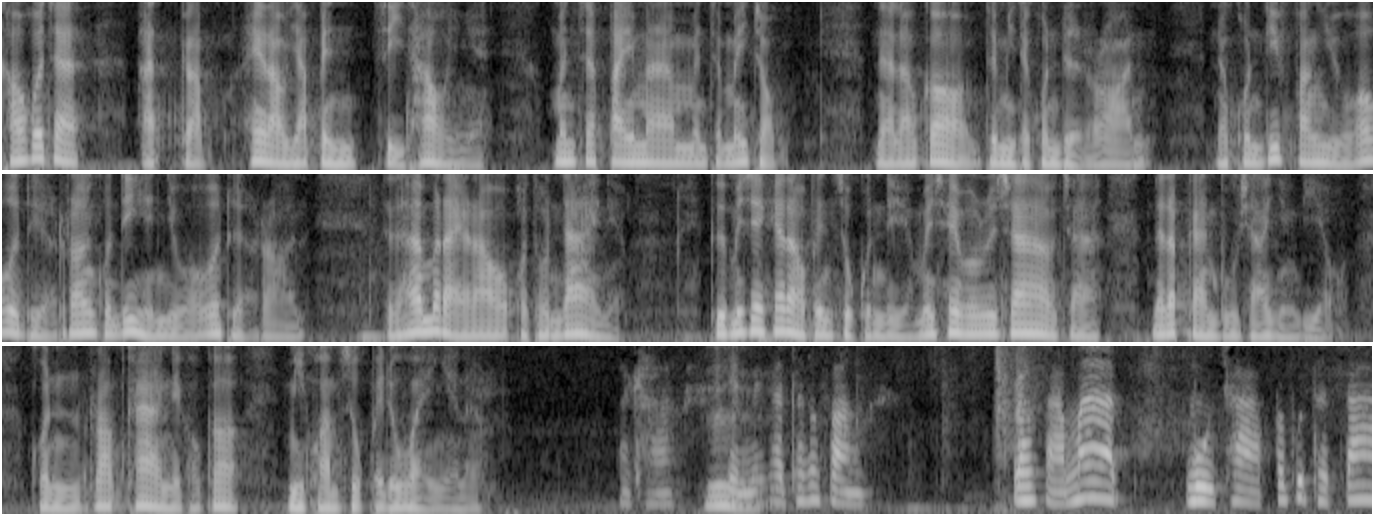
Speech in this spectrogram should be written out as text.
เขาก็จะอัดกลับให้เรายับเป็นสี่เท่าอย่างเงี้ยมันจะไปมามันจะไม่จบนะแล้วก็จะมีแต่คนเดือดร้อนนะคนที่ฟังอยู่เขาก็เดือดร้อนคนที่เห็นอยู่เขาก็เดือดร้อน แต่ถ้าเมื่อไหร่เราอดทนได้เนี่ยคือไม่ใช่แค่เราเป็นสุขคนเดียว ไม่ใช่พระพุทธเจ้าจะได้รับการบูชาอย่างเดียว คนรอบข้างเนี่ยเขาก็มีความสุขไปด้วยอย่างเงี้ยนะนะคะอืมเห็นไหมคะท่านผู้ฟัง เราสามารถบูชาพระพุทธเจ้า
